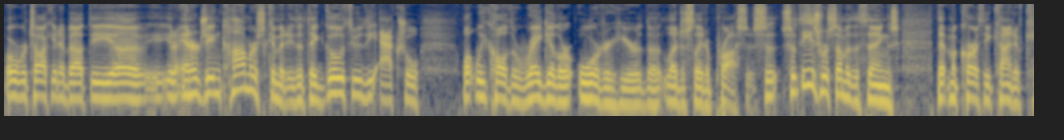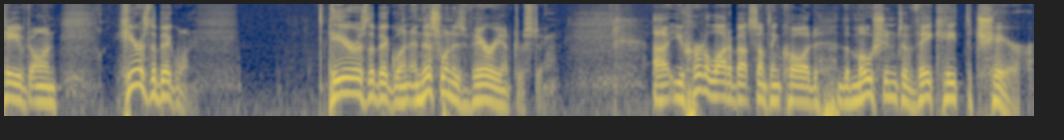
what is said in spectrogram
or we're talking about the uh, you know, Energy and Commerce Committee, that they go through the actual what we call the regular order here, the legislative process. So, so these were some of the things that McCarthy kind of caved on. Here's the big one. Here's the big one, and this one is very interesting. Uh, you heard a lot about something called the motion to vacate the chair.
